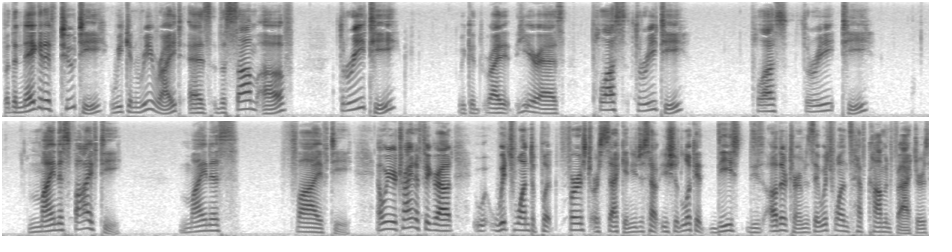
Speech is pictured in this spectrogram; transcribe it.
But the negative 2t we can rewrite as the sum of 3t we could write it here as plus 3t plus 3t minus 5t minus 5t. And when you're trying to figure out which one to put first or second, you just have you should look at these these other terms and say which ones have common factors.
